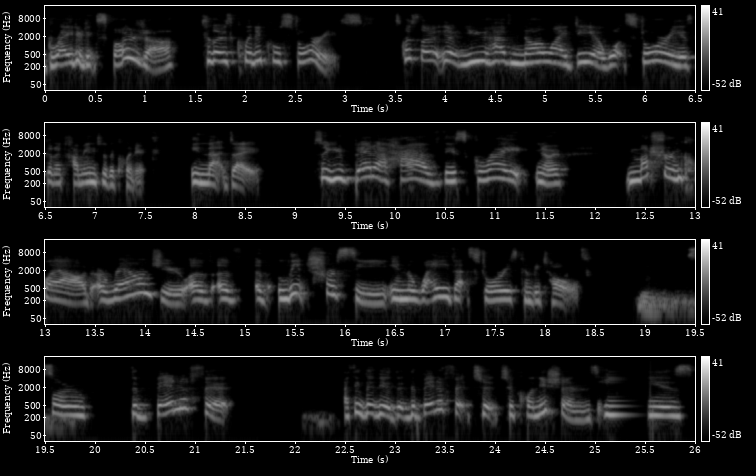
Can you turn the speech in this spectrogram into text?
graded exposure to those clinical stories. because you, know, you have no idea what story is going to come into the clinic in that day. So you better have this great, you know, mushroom cloud around you of, of, of literacy in the way that stories can be told. Mm. So the benefit, I think that the, the benefit to, to clinicians is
